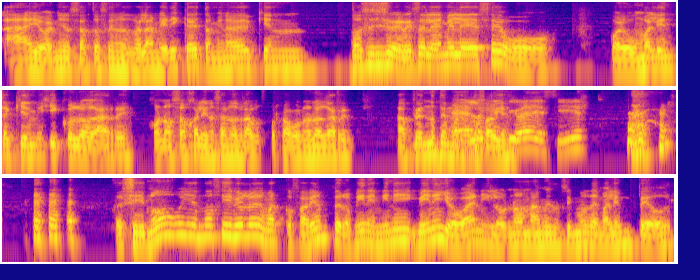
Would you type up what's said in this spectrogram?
Ah, Giovanni Dos Santos se nos va a la América y también a ver quién. No sé si se regresa a la MLS o, o algún valiente aquí en México lo agarre. O no, ojalá y no sean los bravos, por favor, no lo agarren. Aprendan de Marco es lo Fabián. Que te iba a decir. Pues sí, no, güey, no sirvió lo de Marco Fabián, pero mire, viene, viene Giovanni, lo no mames, nos fuimos de mal en peor.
